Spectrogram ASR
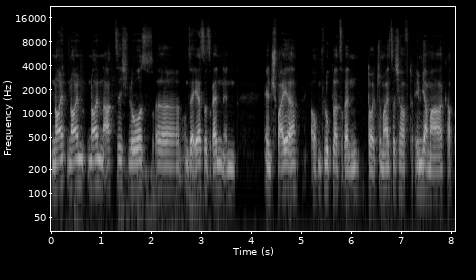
89 los, äh, unser erstes Rennen in, in Speyer auf dem Flugplatzrennen, Deutsche Meisterschaft im Yamaha Cup.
